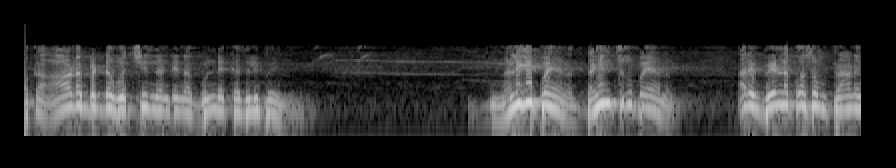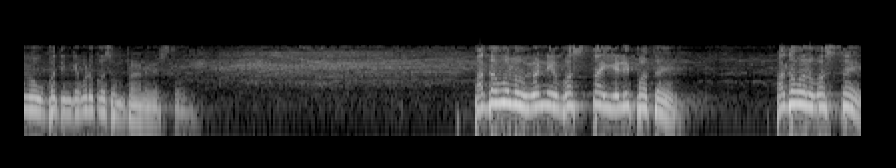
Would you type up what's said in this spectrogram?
ఒక ఆడబిడ్డ వచ్చిందంటే నా గుండె కదిలిపోయింది. నలిగిపోయాను దహించుకుపోయాను. అరే వీళ్ళ కోసం ప్రాణం ఇవ్వకపోతే ఇంకెవడి కోసం ప్రాణం ఇస్తాం పదవులు ఇవన్నీ వస్తాయి వెళ్ళిపోతాయి. పదవులు వస్తాయి.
